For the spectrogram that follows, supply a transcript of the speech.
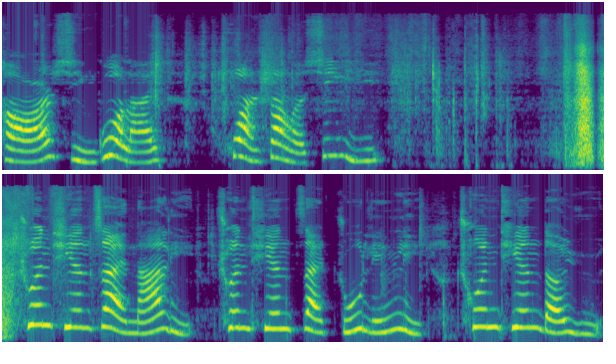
草儿醒过来，换上了新衣。春天在哪里？春天在竹林里。春天的雨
